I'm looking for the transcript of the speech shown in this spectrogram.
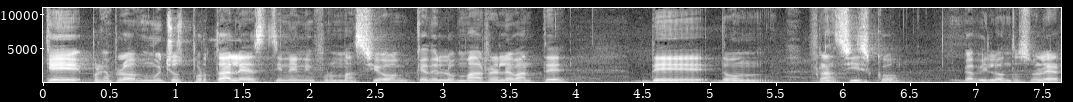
que, por ejemplo, muchos portales tienen información que de lo más relevante de don Francisco Gabilondo Soler,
